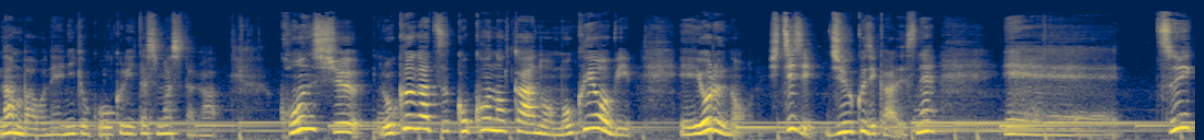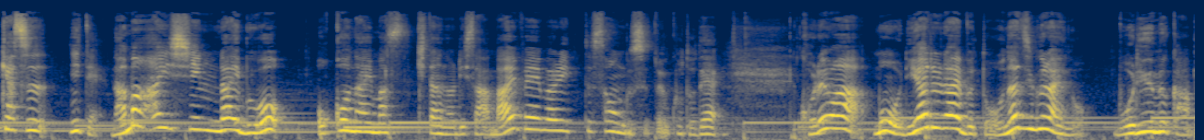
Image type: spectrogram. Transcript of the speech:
ナンバーをね2曲お送りいたしましたが今週6月9日の木曜日、えー夜の7時19時からですね、えーツイキャスにて生配信ライブを行います。北野りさ My Favorite Songs ということでこれはもうリアルライブと同じぐらいのボリューム感。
